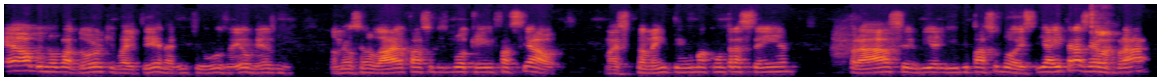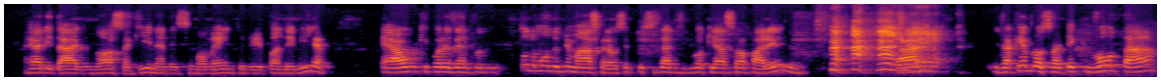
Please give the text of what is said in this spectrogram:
é algo inovador que vai ter, né? A gente usa, eu mesmo, no meu celular, eu faço desbloqueio facial, mas também tem uma contrassenha para servir ali de passo dois. E aí, trazendo para a realidade nossa aqui, né, nesse momento de pandemia, é algo que, por exemplo, todo mundo de máscara, você precisa desbloquear seu aparelho, tá? já, era. já quebrou, você vai ter que voltar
